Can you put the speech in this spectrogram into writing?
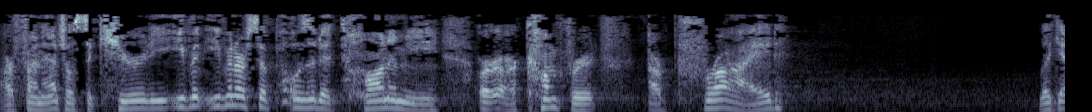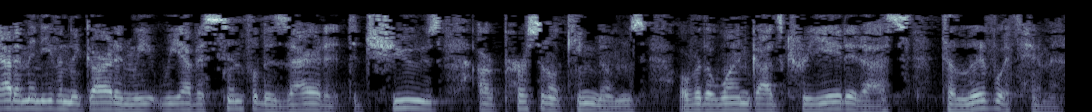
our financial security, even, even our supposed autonomy or our comfort, our pride. Like Adam and Eve in the garden, we, we have a sinful desire to, to choose our personal kingdoms over the one God's created us to live with Him in.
